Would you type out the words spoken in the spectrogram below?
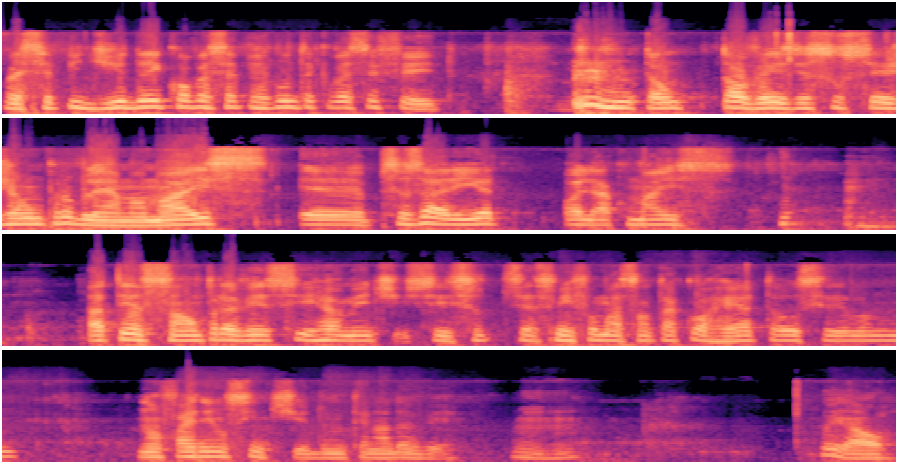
vai ser pedida e qual vai ser a pergunta que vai ser feita. Então talvez isso seja um problema, mas é, precisaria olhar com mais atenção para ver se realmente se, isso- se essa informação está correta ou se ela não, não faz nenhum sentido, não tem nada a ver. Legal.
